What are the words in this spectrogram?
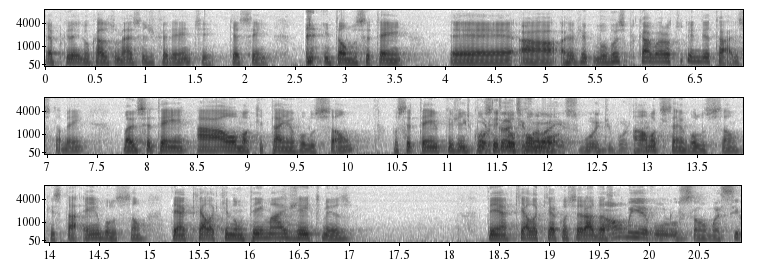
É porque no caso do mestre é diferente, que assim, então você tem é, a, a gente, vou explicar agora tudo em detalhes também, mas você tem a alma que está em evolução, você tem o que a gente importante conceitou como isso, muito importante. a alma que está em evolução, que está em evolução, tem aquela que não tem mais jeito mesmo, tem aquela que é considerada alma em evolução, mas se,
